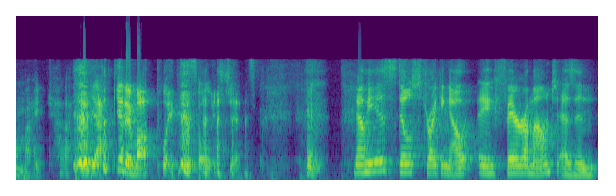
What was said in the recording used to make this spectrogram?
Oh my god. Yeah, get him up, please. Holy shit. now he is still striking out a fair amount, as in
